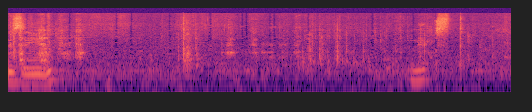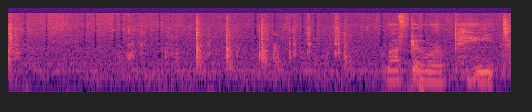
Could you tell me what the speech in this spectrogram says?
Using mixed leftover paint.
